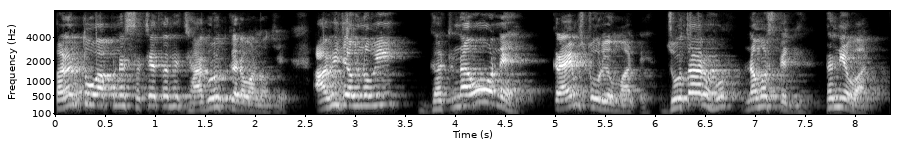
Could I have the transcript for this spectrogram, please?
પરંતુ આપણે સચેત અને જાગૃત કરવાનો છે. આવી જ અવનવી ઘટનાઓ અને ક્રાઇમ સ્ટોરીઓ માટે જોતા રહો. નમસ્તે ધન્યવાદ.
